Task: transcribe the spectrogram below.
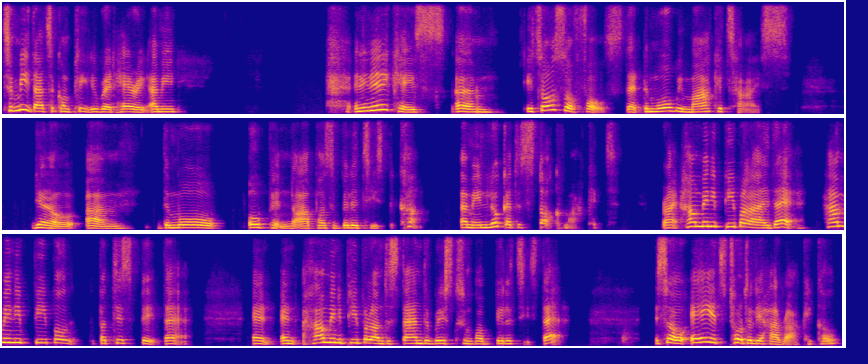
to me, that's a completely red herring. I mean, and in any case, um, it's also false that the more we marketize, you know, um, the more open our possibilities become. I mean, look at the stock market, right? How many people are there? How many people participate there? And, and how many people understand the risks and probabilities there? So a it's totally hierarchical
